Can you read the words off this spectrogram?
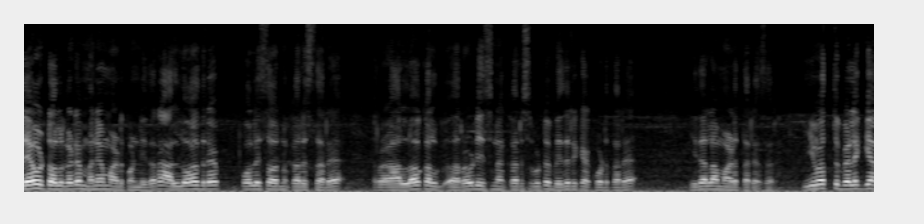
ಲೇಔಟ್ ಒಳಗಡೆ ಮನೆ ಮಾಡ್ಕೊಂಡಿದ್ದಾರೆ. ಅಲ್ಲಿ ಹೋದರೆ ಪೊಲೀಸ್ ಅವ್ರನ್ನ ಕರೆಸ್ತಾರೆ ಲೋಕಲ್ ರೌಡೀಸ್ನ ಕರೆಸ್ಬಿಟ್ಟು ಬೆದರಿಕೆ ಕೊಡ್ತಾರೆ. ಇದೆಲ್ಲ ಮಾಡ್ತಾರೆ ಸರ್. ಇವತ್ತು ಬೆಳಗ್ಗೆ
